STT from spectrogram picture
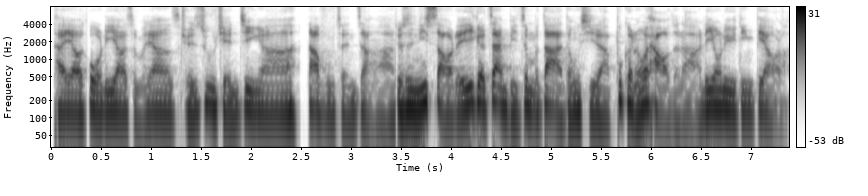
它要获利要怎么样全速前进啊，大幅成长啊，就是你少了一个占比这么大的东西啦，不可能会好的啦，利用率一定掉了。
